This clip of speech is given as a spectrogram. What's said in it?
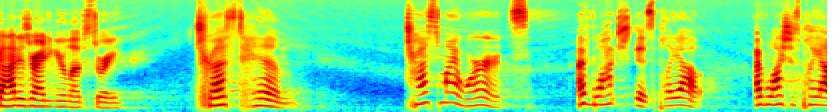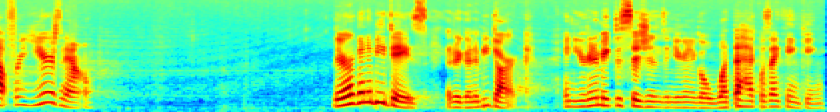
God is writing your love story. Trust Him. Trust my words. I've watched this play out. I've watched this play out for years now. There are going to be days that are going to be dark, and you're going to make decisions, and you're going to go, What the heck was I thinking?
